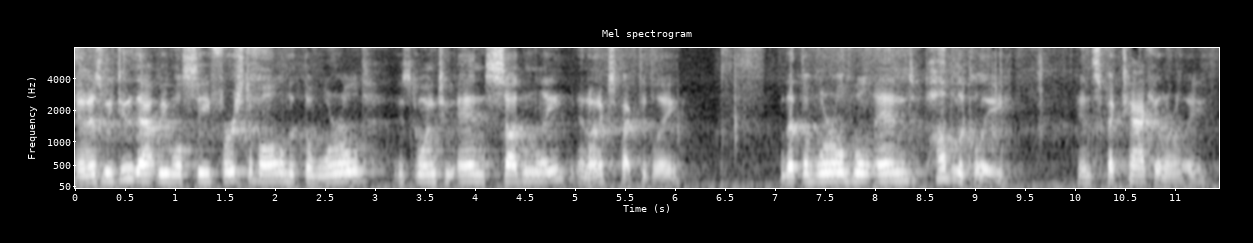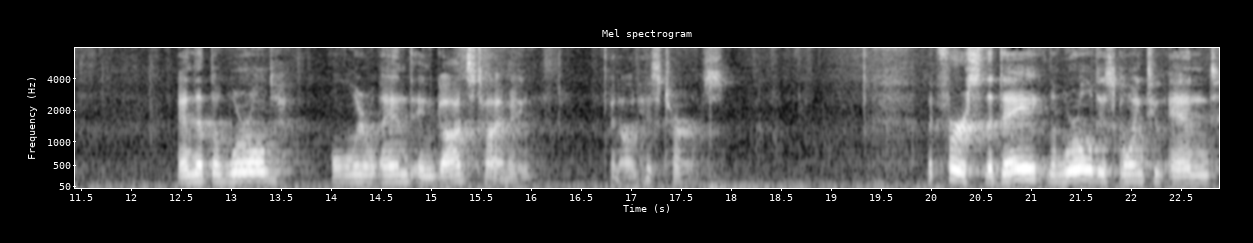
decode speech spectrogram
And as we do that, we will see, first of all, that the world is going to end suddenly and unexpectedly, that the world will end publicly and spectacularly, and that the world will end in God's timing and on His terms. But first, the day the world is going to end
